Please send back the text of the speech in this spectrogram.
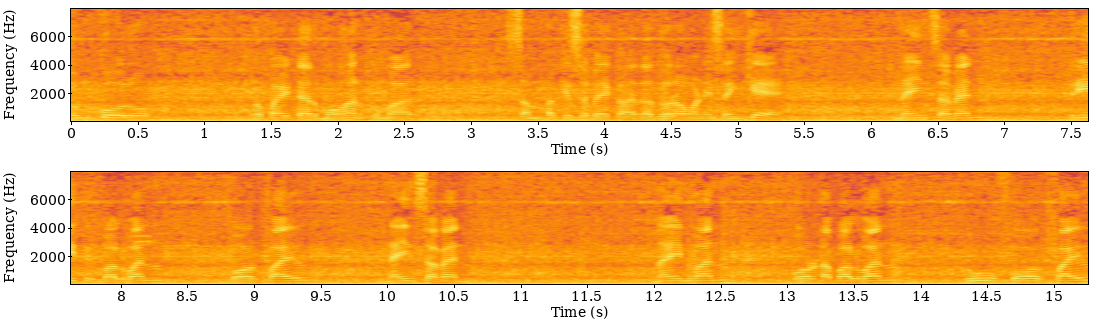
ತುಮಕೂರು, ಪ್ರೊಪೈಟರ್ ಮೋಹನ್ ಕುಮಾರ್ ಸಂಪರ್ಕಿಸಬೇಕಾದ ದೂರವಾಣಿ ಸಂಖ್ಯೆ nine seven three triple one four five nine seven. Nine one four double one two four five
